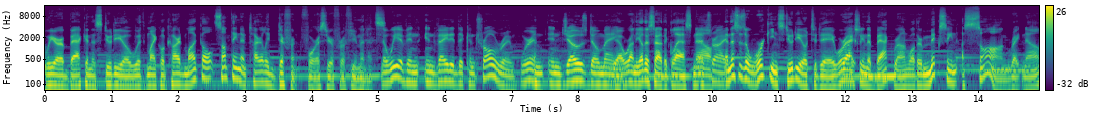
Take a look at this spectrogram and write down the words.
We are back in the studio with Michael Card. Michael, something entirely different for us here for a few minutes. Now, we have in, invaded the control room. We're in, in Joe's domain. Yeah, we're on the other side of the glass now. That's right. And this is a working studio today. We're right. actually in the background while they're mixing a song right now.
